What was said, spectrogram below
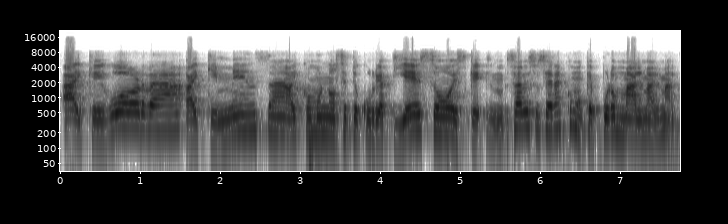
ay, qué gorda, ay, qué mensa, ay, cómo no se te ocurrió a ti eso, es que, ¿sabes? O sea, era como que puro mal, mal, mal.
